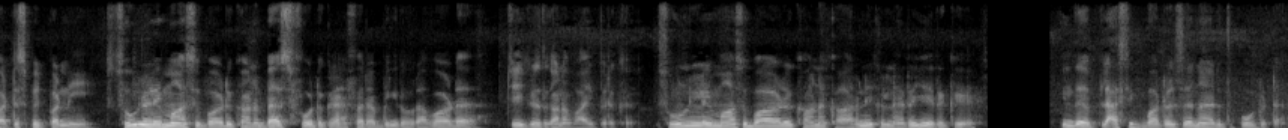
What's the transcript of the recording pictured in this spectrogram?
பார்ட்டிசிபேட் பண்ணி சூழ்நிலை மாசுபாடுக்கான பெஸ்ட் ஃபோட்டோகிராஃபர் அப்படிங்கிற ஒரு அவார்டை ஜெயிக்கிறதுக்கான வாய்ப்பு இருக்குது சூழ்நிலை மாசுபாடுக்கான காரணிகள் நிறைய இருக்குது இந்த பிளாஸ்டிக் பாட்டில்ஸை நான் எடுத்து போட்டுட்டேன்.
